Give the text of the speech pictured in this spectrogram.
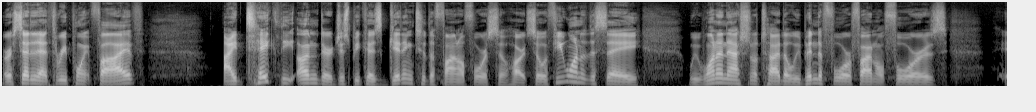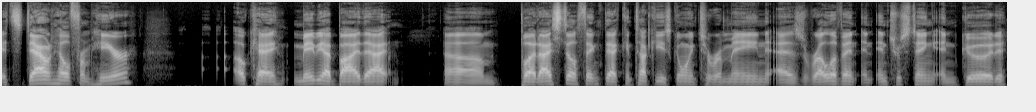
or set it at 3.5, I'd take the under just because getting to the Final Four is so hard. So if you wanted to say we won a national title, we've been to four Final Fours, it's downhill from here. Okay, maybe I buy that. Um, but I still think that Kentucky is going to remain as relevant and interesting and good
